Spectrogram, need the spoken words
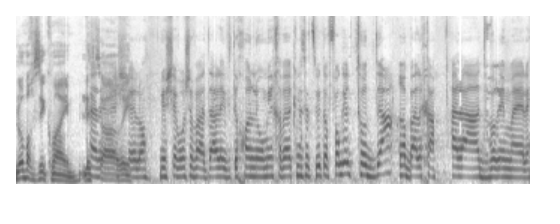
לא מחזיק מים, לצערי. כנראה שלא. יושב ראש הוועדה לביטחון לאומי, חבר הכנסת צביקה פוגל, תודה רבה לך על הדברים האלה.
